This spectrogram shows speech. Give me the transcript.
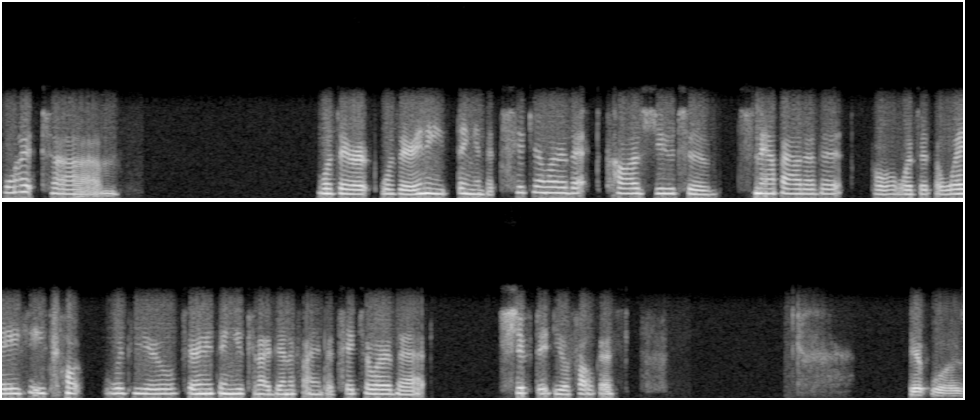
what um, was there was there anything in particular that caused you to snap out of it, or was it the way he talked with you? Is there anything you can identify in particular that shifted your focus? It was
